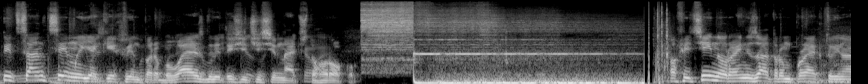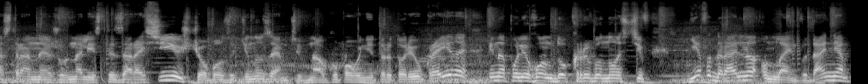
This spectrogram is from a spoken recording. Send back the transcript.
під санкціями, яких він перебуває з 2017 року. Офіційно організатором проекту іностранні журналісти за Росію, що возить іноземців на окуповані території України і на полігон до кривоносців, є федеральне онлайн-видання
